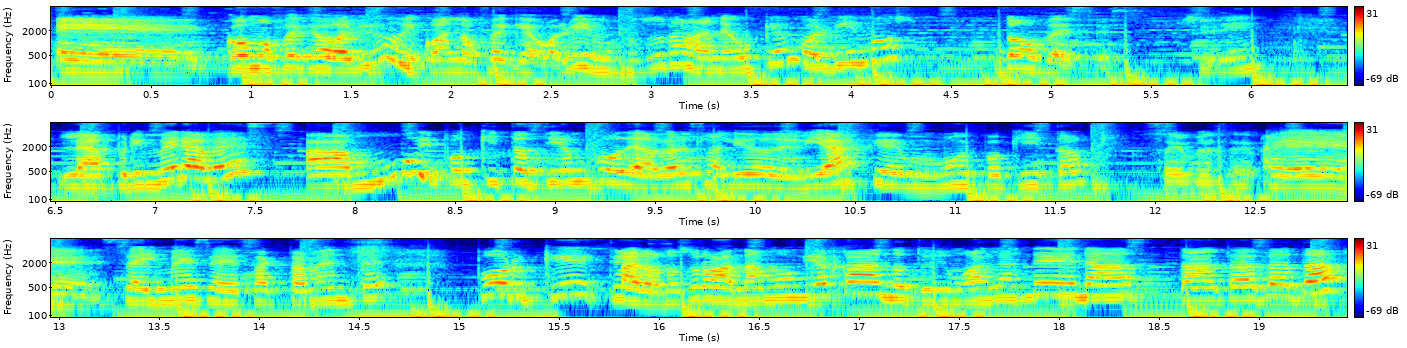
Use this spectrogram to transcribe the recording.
eh, cómo fue que volvimos y cuándo fue que volvimos. Nosotros a Neuquén volvimos dos veces. ¿sí? La primera vez a muy poquito tiempo de haber salido de viaje, muy poquito. Seis meses. Eh, seis meses exactamente. Porque, claro, nosotros andamos viajando, tuvimos las nenas, ta, ta, ta, ta.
